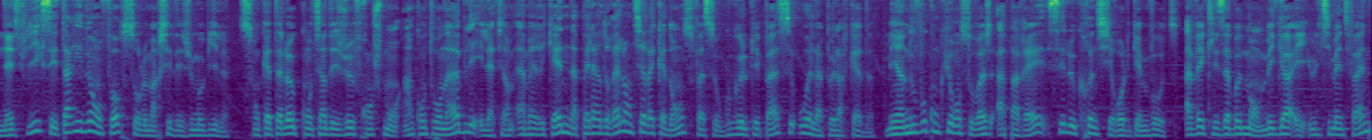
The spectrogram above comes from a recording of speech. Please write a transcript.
Netflix est arrivé en force sur le marché des jeux mobiles. Son catalogue contient des jeux franchement incontournables et la firme américaine n'a pas l'air de ralentir la cadence face au Google Play Pass ou à l'Apple Arcade. Mais un nouveau concurrent sauvage apparaît, c'est le Crunchyroll Game Vote. Avec les abonnements Mega et Ultimate Fans,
